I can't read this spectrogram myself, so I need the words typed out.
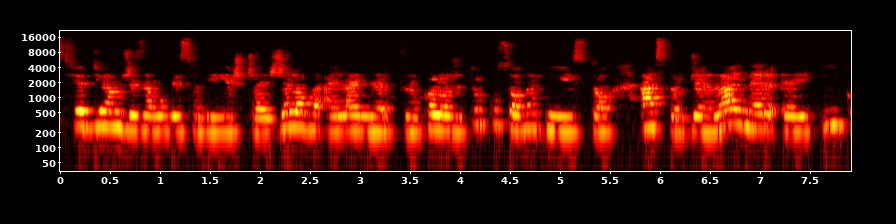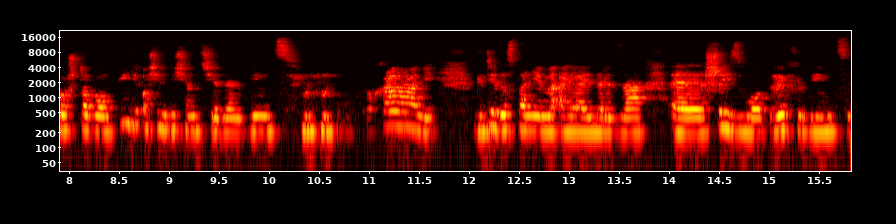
stwierdziłam, że zamówię sobie jeszcze żelowy eyeliner w kolorze turkusowym i jest to Astor Gel Liner i kosztował 5,87, więc kochani, gdzie dostaniemy eyeliner za 6 e, zł, więc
